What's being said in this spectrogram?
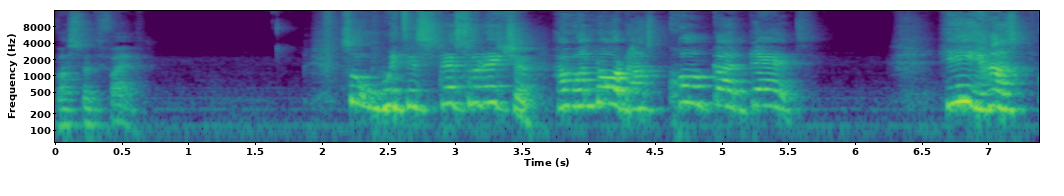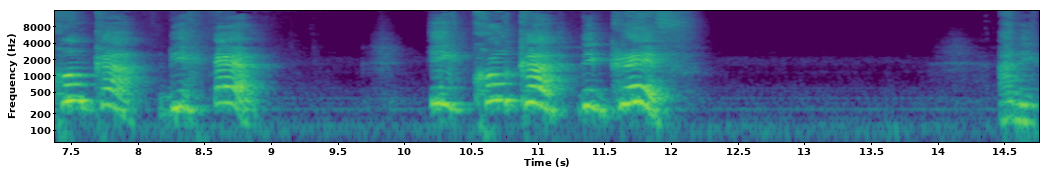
verse 25. So, with his resurrection, our Lord has conquered death. He has conquered the hell. He conquered the grave. And he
